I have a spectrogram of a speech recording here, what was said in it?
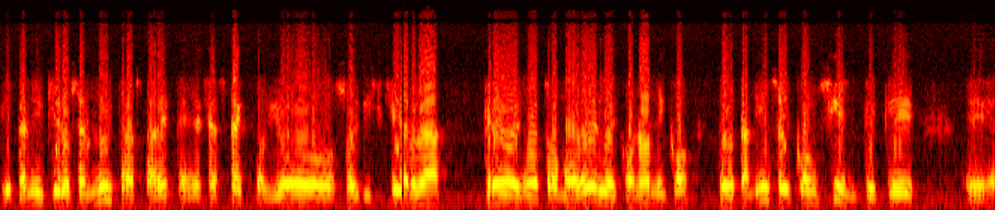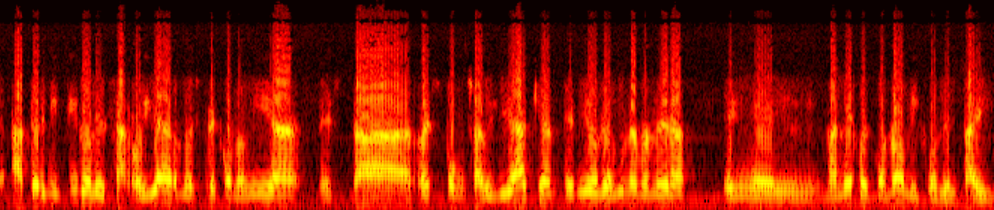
yo también quiero ser muy transparente en ese aspecto. Yo soy de izquierda, creo en otro modelo económico, pero también soy consciente que eh, ha permitido desarrollar nuestra economía esta responsabilidad que han tenido de alguna manera en el manejo económico del país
